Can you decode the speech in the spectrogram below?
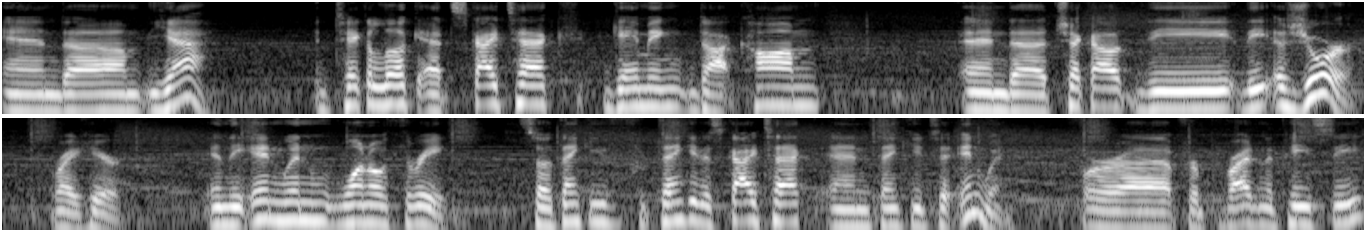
And um, yeah, take a look at skytechgaming.com and uh, check out the, the Azure right here in the Inwin 103. So thank you, thank you to Skytech and thank you to Inwin for, uh, for providing the PC.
